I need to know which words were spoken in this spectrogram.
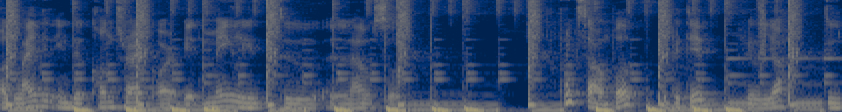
outlined in the contract or it may lead to a lawsuit. For example, repeated failure to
